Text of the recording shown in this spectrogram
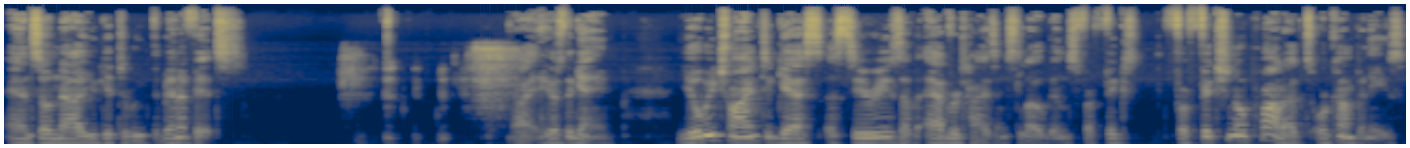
And so now you get to reap the benefits. All right, here's the game. You'll be trying to guess a series of advertising slogans for, fix- for fictional products or companies,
